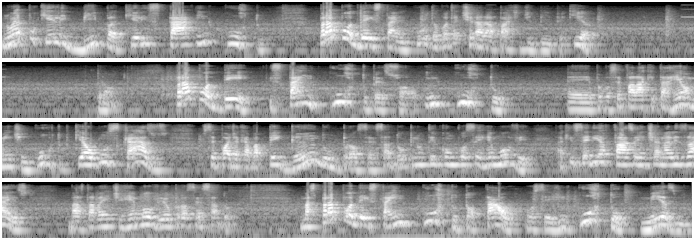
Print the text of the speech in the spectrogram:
Não é porque ele bipa que ele está em curto. Para poder estar em curto, eu vou até tirar da parte de bip aqui, ó. Pronto. Para poder estar em curto, pessoal, em curto, é, para você falar que está realmente em curto, porque em alguns casos você pode acabar pegando um processador que não tem como você remover. Aqui seria fácil a gente analisar isso. Bastava a gente remover o processador. Mas para poder estar em curto total, ou seja, em curto mesmo,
